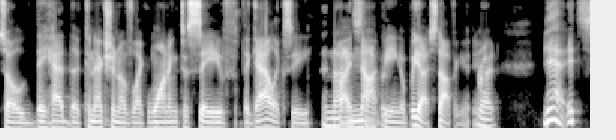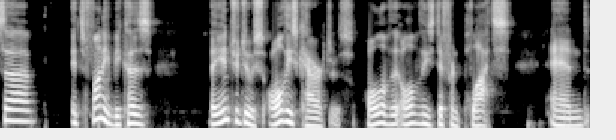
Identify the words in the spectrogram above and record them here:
So they had the connection of like wanting to save the galaxy And not by and not it. being a yeah, stopping it. yeah. Right. Yeah, it's uh it's funny because they introduce all these characters, all of the all of these different plots, and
